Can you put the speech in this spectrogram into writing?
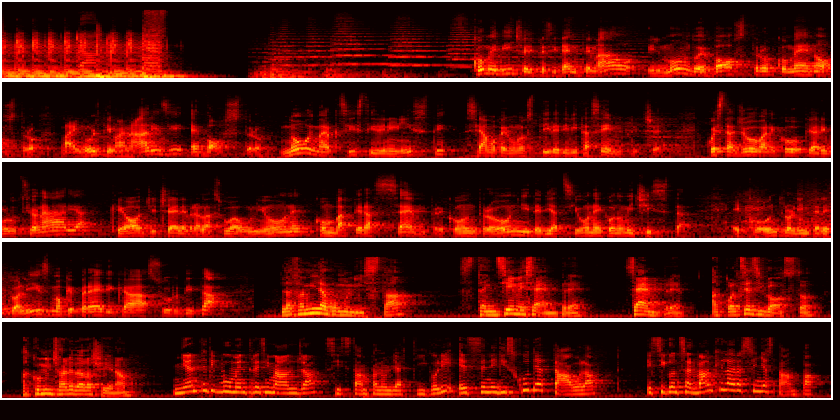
Come dice il presidente Mao, il mondo è vostro come è nostro, ma in ultima analisi è vostro. Noi marxisti-leninisti siamo per uno stile di vita semplice. Questa giovane coppia rivoluzionaria, che oggi celebra la sua unione, combatterà sempre contro ogni deviazione economicista e contro l'intellettualismo che predica assurdità. La famiglia comunista sta insieme sempre, sempre, a qualsiasi costo, a cominciare dalla cena. Niente tv mentre si mangia, si stampano gli articoli e se ne discute a tavola. E si conserva anche la rassegna stampa.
